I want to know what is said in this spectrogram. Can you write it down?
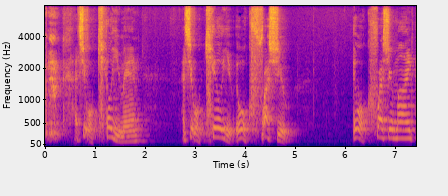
that shit will kill you, man. That shit will kill you. It will crush you. It will crush your mind.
